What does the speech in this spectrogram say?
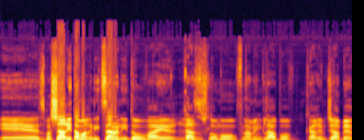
אה, אז בשער איתמר ניצן, עידו וייר, רז שלמה, פלאמן גלאבוב, כרם ג'אבר.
